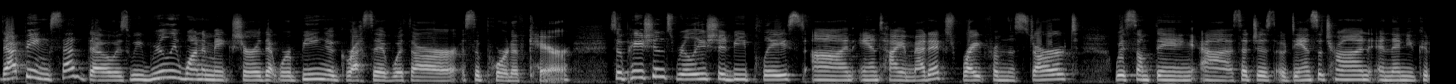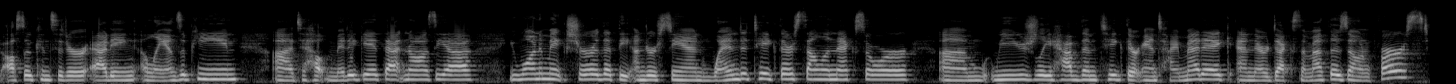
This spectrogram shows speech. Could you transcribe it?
That being said, though, is we really want to make sure that we're being aggressive with our supportive care. So patients really should be placed on antiemetics right from the start with something uh, such as ondansetron, and then you could also consider adding olanzapine uh, to help mitigate that nausea. You want to make sure that they understand when to take their selinexor. Um, we usually have them take their antiemetic and their dexamethasone first,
